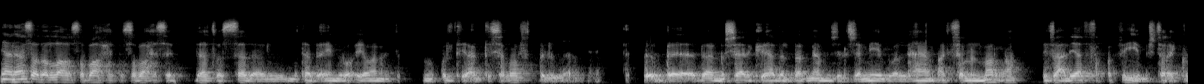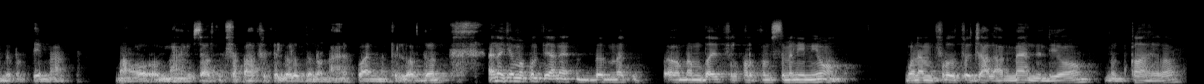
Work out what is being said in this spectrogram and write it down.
يعني أسعد الله صباحك وصباح السيدات والسادة المتابعين رؤيا وأنا قلت يعني تشرفت بال بأن نشارك في هذا البرنامج الجميل والهام أكثر من مرة في فعاليات ثقافية مشتركة كنا بنقيمها مع مع وزارة الثقافة في الأردن ومع إخواننا في الأردن. أنا كما قلت يعني لما مضيت في الحرب 85 يوم وأنا المفروض أتوجه على عمان اليوم من القاهرة.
